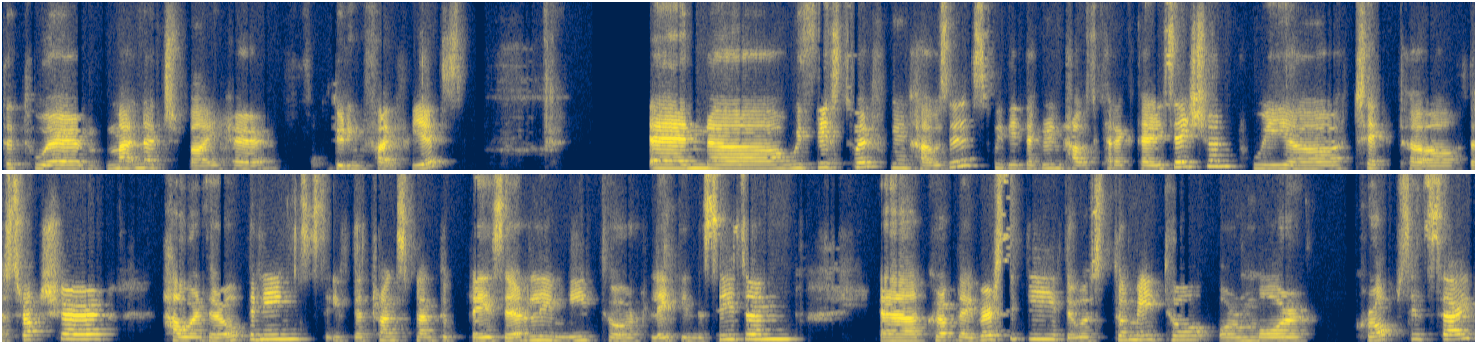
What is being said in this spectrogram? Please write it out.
that were managed by her during five years. And uh, with these 12 greenhouses, we did a greenhouse characterization. We uh, checked uh, the structure, how were their openings, if the transplant took place early, mid or late in the season, uh, crop diversity, if there was tomato or more crops inside,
